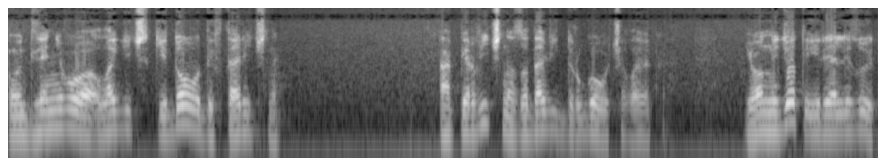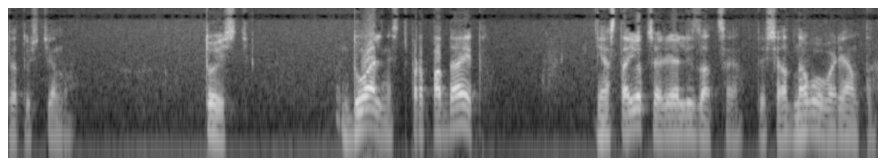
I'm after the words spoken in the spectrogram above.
для него логические доводы вторичны, а первично задавить другого человека. И он идет и реализует эту стену. То есть дуальность пропадает, и остается реализация, то есть одного варианта.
